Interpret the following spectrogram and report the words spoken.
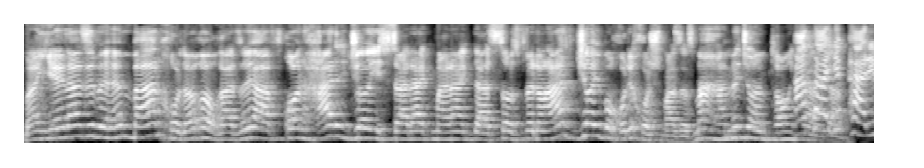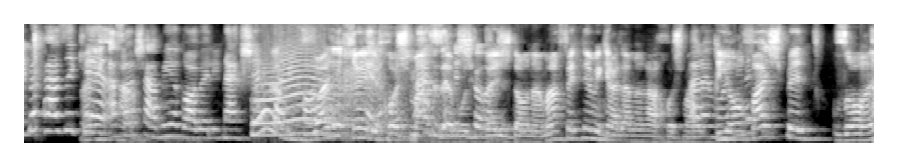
من یه لحظه به هم برخورد آقا. غذای افغان هر جایی سرک مرک دستاس فلان هر جایی بخوری خوشمزه است. من همه جا امتحان حتی اگه کردم. پری بپزه ولی که. اصلا شبیه قابلی نشه. ولی خیلی خوشمزه بود. وجدانم. من فکر نمی‌کردم اینقدر آره، خوشمزه ما قیافش به ظاهر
